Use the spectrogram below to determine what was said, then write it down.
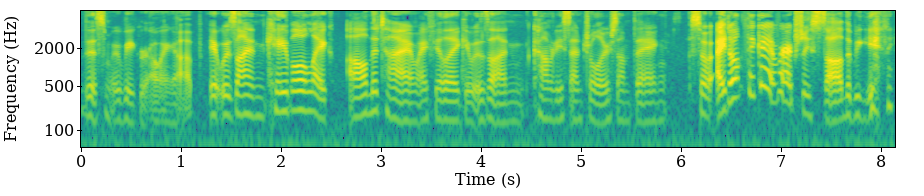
this movie growing up. It was on cable like all the time. I feel like it was on Comedy Central or something. So I don't think I ever actually saw the beginning.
